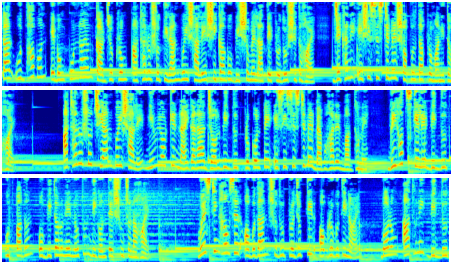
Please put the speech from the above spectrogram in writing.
তার উদ্ভাবন এবং উন্নয়ন কার্যক্রম আঠারোশ তিরানব্বই সালে শিকাগো বিশ্বমেলাতে প্রদর্শিত হয়, যেখানে এসি সিস্টেমের সফলতা প্রমাণিত হয়। আঠারোশো ছিয়ানব্বই সালে নিউ ইয়র্কের নাইগারা জলবিদ্যুৎ প্রকল্পে এসি সিস্টেমের ব্যবহারের মাধ্যমে বৃহৎ স্কেলে বিদ্যুৎ উৎপাদন ও বিতরণে নতুন দিগন্তের সূচনা হয়। ওয়েস্টিং হাউসের অবদান শুধু প্রযুক্তির অগ্রগতি নয় বরং আধুনিক বিদ্যুৎ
